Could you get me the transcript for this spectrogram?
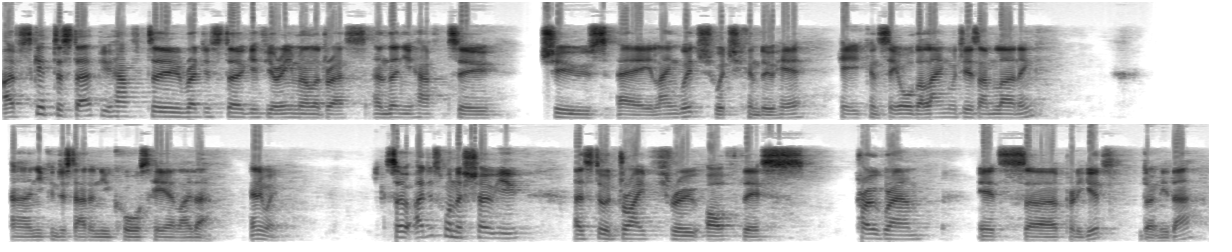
I've skipped a step. You have to register, give your email address, and then you have to choose a language, which you can do here. Here you can see all the languages I'm learning and you can just add a new course here like that. Anyway, so I just want to show you as to a drive-through of this program. It's uh, pretty good. Don't need that.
